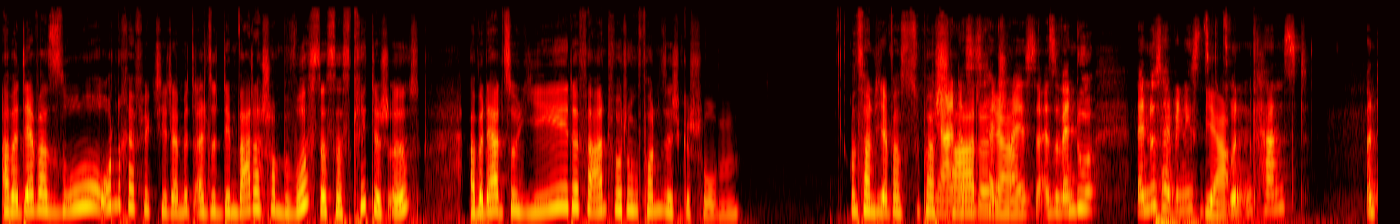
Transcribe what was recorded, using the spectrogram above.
Aber der war so unreflektiert damit, also dem war das schon bewusst, dass das kritisch ist, aber der hat so jede Verantwortung von sich geschoben. Und das fand ich einfach super Ja, schade. das ist halt ja. scheiße. Also wenn du, wenn du es halt wenigstens Ja. begründen kannst und,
